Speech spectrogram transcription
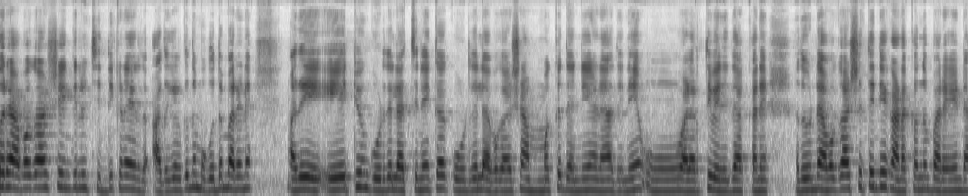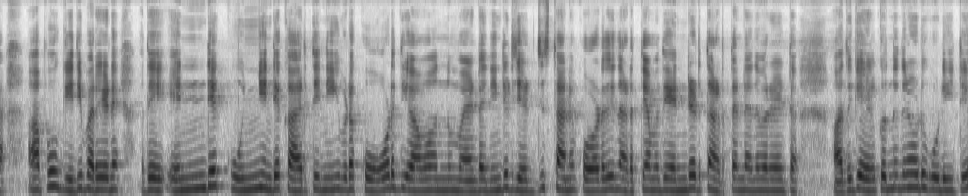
ഒരു അവകാശമെങ്കിലും ചിന്തിക്കണമായിരുന്നു. അത് കേൾക്കുന്ന മുകുന്ദൻ പറയണേ അത് ഏറ്റവും കൂടുതൽ അച്ഛനേക്കാൾ കൂടുതൽ അവകാശം അമ്മയ്ക്ക് തന്നെയാണ്. അതിനെ വളർത്തി വലുതാക്കാൻ അതുകൊണ്ട് അവകാശത്തിന്റെ കണക്കൊന്നും പറയണ്ട. അപ്പോൾ ഗിരി പറയണേ അതെ എന്റെ കുഞ്ഞിന്റെ കാര്യത്തിൽ നീ ഇവിടെ കോടതിയാവാനൊന്നും വേണ്ട. നിന്റെ ജഡ്ജി സ്ഥാനം കോടതി നടത്തിയാൽ മതി. എന്റെ അടുത്ത് നടത്തേണ്ട എന്ന് പറഞ്ഞിട്ട് അത് കേൾക്കുന്നതിനോട് കൂടിയിട്ട്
